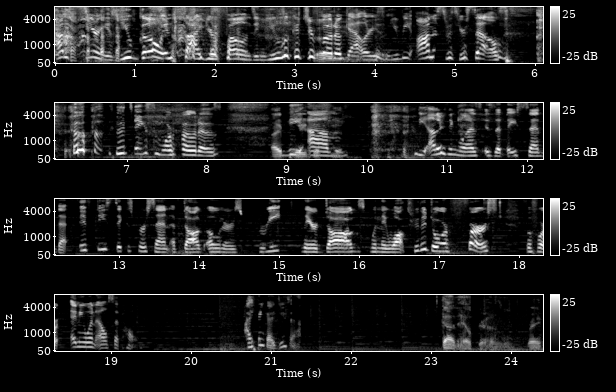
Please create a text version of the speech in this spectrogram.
I'm serious. You go inside your phones and you look at your Oh, photo galleries and you be honest with yourselves. who, who takes more photos? I The, um. The other thing was is that they said that 56% of dog owners greet their dogs when they walk through the door first before anyone else at home. I think I do that. God help your husband, right?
